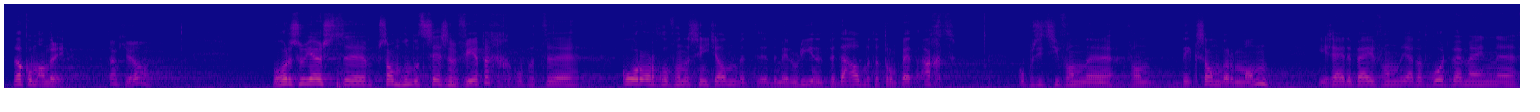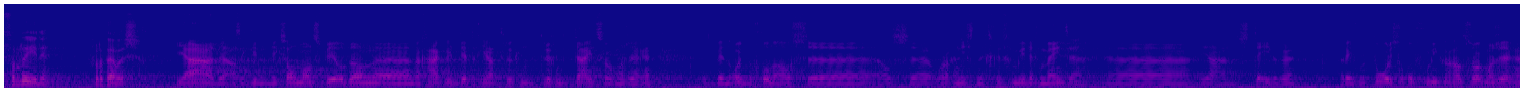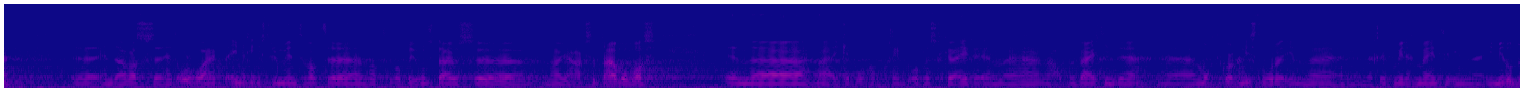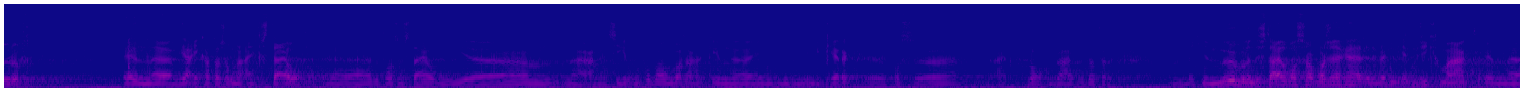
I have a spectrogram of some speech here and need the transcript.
Welkom André. Dankjewel. We hoorden zojuist uh, Psalm 146 op het uh, koororgel van de Sint-Jan met uh, de melodie en het pedaal met de trompet 8. Compositie van, van Dick Sanderman. Je zei erbij van, ja dat hoort bij mijn verleden. Vertel eens. Ja, als ik Dick Sanderman speel, dan, dan ga ik weer 30 jaar terug in, terug in de tijd, zou ik maar zeggen. Ik ben ooit begonnen als, als organist in de gereformeerde gemeente. ja, een stevige reformatorische opvoeding gehad, zou ik maar zeggen. Uh, en daar was uh, het orgel eigenlijk het enige instrument wat, uh, wat, wat bij ons thuis nou ja, acceptabel was. En nou, ik heb op een gegeven moment orgels gekregen en nou, op mijn vijftiende mocht ik organist worden in, in de gereformeerde gemeente in, in Middelburg. En ja, ik had daar zo mijn eigen stijl. dat was een stijl die nou ja, men zeer ongewoon was eigenlijk in, in, in, in de kerk. het was eigenlijk vooral gebruikelijk dat er een beetje een murmelende stijl was, zou ik maar zeggen. Er werd niet echt muziek gemaakt. En uh,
